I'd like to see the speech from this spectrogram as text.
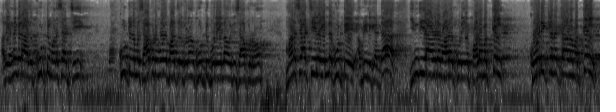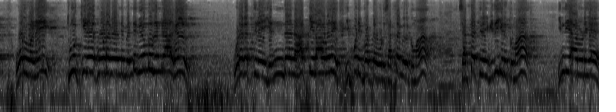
அது என்னங்கடா அது கூட்டு மனசாட்சி? கூட்டு நம்ம சாப்பிடும் போது பார்த்துருக்குறோம் கூட்டு பொரியெல்லாம் வச்சு சாப்பிடுறோம். மனசாட்சியில என்ன கூட்டு அப்படின்னு கேட்டா இந்தியாவில் வாழக்கூடிய பல மக்கள் கோடிக்கணக்கான மக்கள் ஒருவனை தூக்கிலே போட வேண்டும் என்று விரும்புகின்றார்கள். உலகத்திலே எந்த நாட்டிலாவது இப்படிப்பட்ட ஒரு சட்டம் இருக்குமா? சட்டத்திலே விதி இருக்குமா? இந்தியாவுடைய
